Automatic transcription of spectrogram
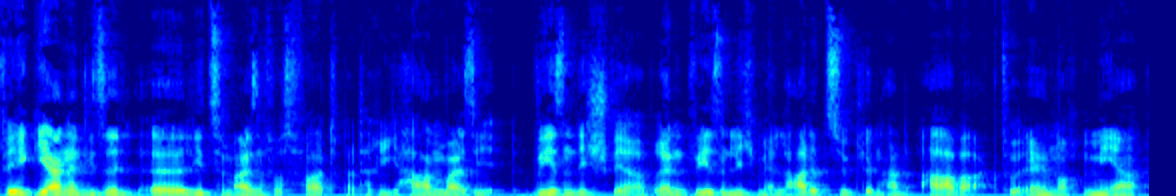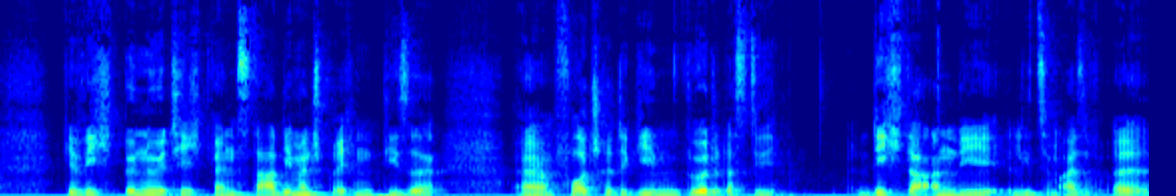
will gerne diese äh, Lithium-Eisenphosphat-Batterie haben, weil sie wesentlich schwerer brennt, wesentlich mehr Ladezyklen hat, aber aktuell noch mehr Gewicht benötigt. Wenn es da dementsprechend diese äh, Fortschritte geben würde, dass die dichter an die Lithium-Eisen, äh,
